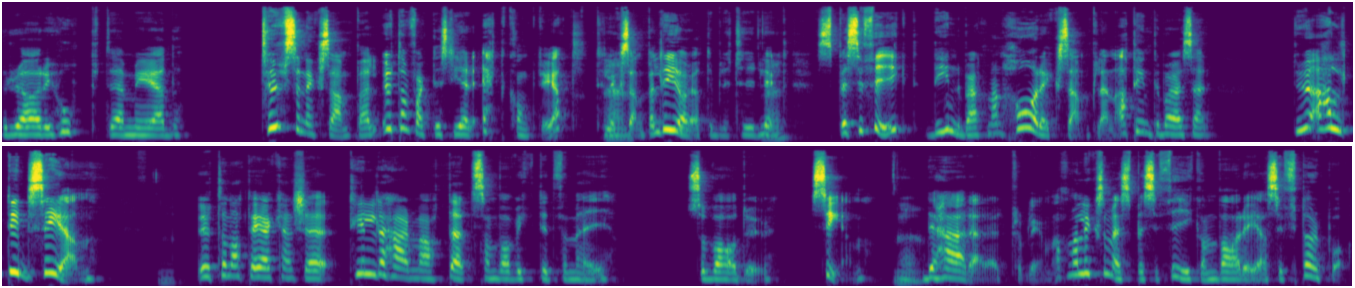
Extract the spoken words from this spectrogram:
rör ihop det med tusen exempel, utan faktiskt ger ett konkret till Nej. exempel. Det gör att det blir tydligt. Nej. Specifikt, det innebär att man har exemplen. Att det inte bara är så här, du är alltid sen. Nej. Utan att det är kanske, till det här mötet som var viktigt för mig, så var du sen. Det här är ett problem. Att man liksom är specifik om vad det är jag syftar på.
